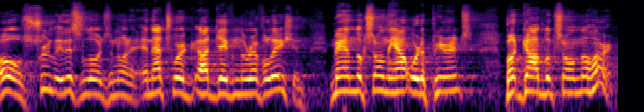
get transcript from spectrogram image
Oh, truly, this is the Lord's anointed. And that's where God gave him the revelation. Man looks on the outward appearance, but God looks on the heart.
